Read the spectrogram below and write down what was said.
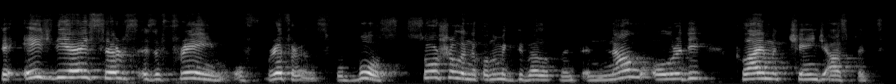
The HDI serves as a frame of reference for both social and economic development, and now already climate change aspects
